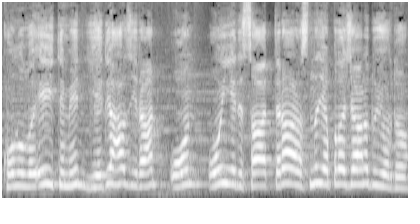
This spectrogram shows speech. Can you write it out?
konulu eğitimin 7 Haziran 10-17 saatleri arasında yapılacağını duyurdu.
